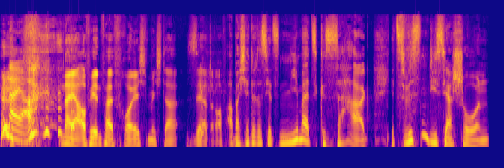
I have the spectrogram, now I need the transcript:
Naja. Naja, auf jeden Fall freue ich mich da sehr drauf. Aber ich hätte das jetzt niemals gesagt. Jetzt wissen die es ja schon.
